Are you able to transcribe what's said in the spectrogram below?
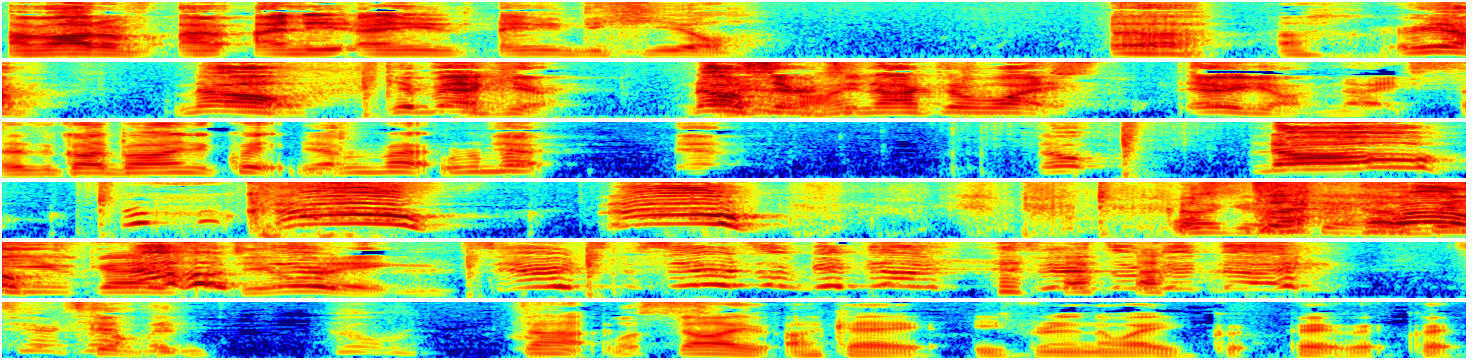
I'm out of. I, I need I need I need to heal. Ugh. Ugh. Hurry up! No, get back here! No, Sarah, you knocked it away. There you go. Nice. There's a guy behind you. Quick, Yep, run back, run back. Nope. No! No! No! No! What the hell No, are you guys no, doing? Sirance, Sirance, I'm gonna die. Sirance, I'm gonna die. Sirance, help me. Help me. What's- dive. Okay, he's running away. Quick, quick, quick, quick.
